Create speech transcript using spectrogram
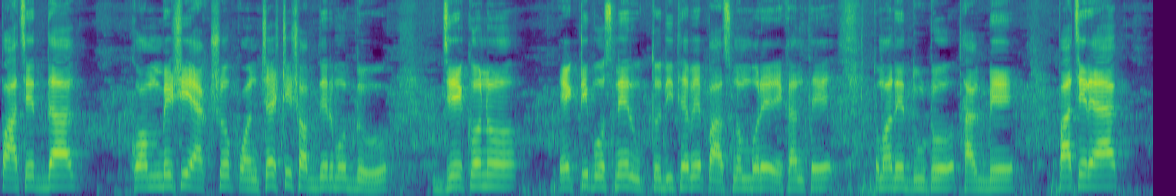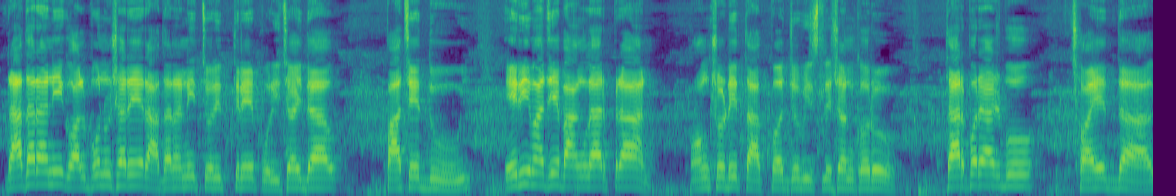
পাঁচের দাগ। কম বেশি একশো পঞ্চাশটি শব্দের মধ্যে যে কোনো একটি প্রশ্নের উত্তর দিতে হবে পাঁচ নম্বরের এখান থেকে তোমাদের দুটো থাকবে। পাঁচের এক, রাধারানী গল্প অনুসারে রাধারানীর চরিত্রের পরিচয় দাও। পাঁচের দুই, এরই মাঝে বাংলার প্রাণ অংশটির তাৎপর্য বিশ্লেষণ করো। তারপরে আসব ছয়ের দাগ।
